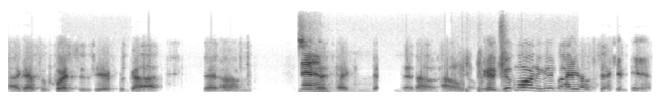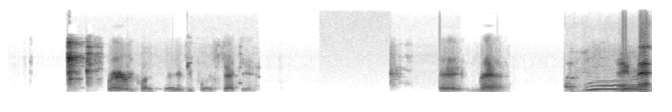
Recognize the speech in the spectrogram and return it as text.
I got some questions here for God that um Yeah. that that, that, that I, I don't know. Good good morning, anybody else checking in? Prayer request, praise reports, check in. Amen. Amen.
